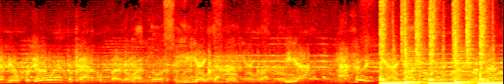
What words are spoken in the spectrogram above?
tocar en vivo. Pues yo la voy a tocar, compadre. Probando, sí, y ahí está. probando. Y ya hace 20 años. Probando, probando. ¿verdad?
